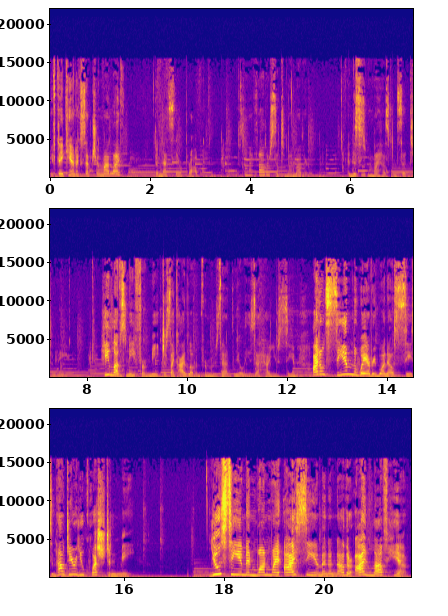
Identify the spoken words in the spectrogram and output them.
If they can't accept you in my life, then that's their problem. That's what my father said to my mother. And this is what my husband said to me. He loves me for me, just like I love him for me. Is that really? Is that how you see him? I don't see him the way everyone else sees him. How dare you question me? You see him in one way, I see him in another. I love him.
